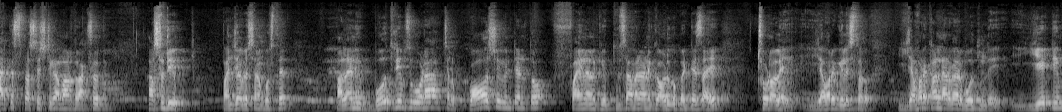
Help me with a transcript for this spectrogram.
ఆర్కెస్ స్పెషలిస్ట్గా మారుతున్న అక్షద్ హర్షదీప్ పంజాబ్ విషయానికి వస్తే అలానే బోత్ టీమ్స్ కూడా చాలా పాజిటివ్ ఇంటెంట్తో ఫైనల్కి తుది అడుగు పెట్టేశాయి. చూడాలి ఎవరు గెలుస్తారు ఎవరి కాలు నెరవేరబోతుంది ఏ టీం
